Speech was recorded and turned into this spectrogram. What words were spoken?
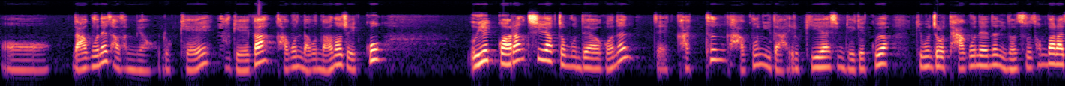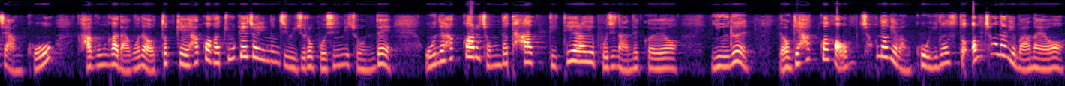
어, 나군에 5명 이렇게 두 개가 가군, 나군 나눠져 있고 의예과랑 치의학전문대학원은 이제 같은 가군이다 이렇게 이해하시면 되겠고요. 기본적으로 다군에는 인원수 선발하지 않고 가군과 나군에 어떻게 학과가 쪼개져 있는지 위주로 보시는 게 좋은데 오늘 학과를 전부 다 디테일하게 보진 않을 거예요. 이유는 여기 학과가 엄청나게 많고 인원수도 엄청나게 많아요.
